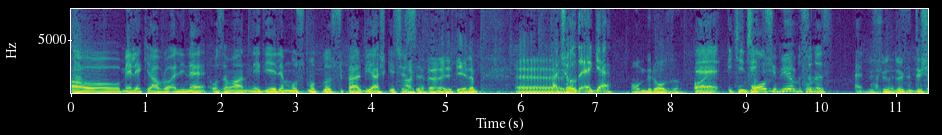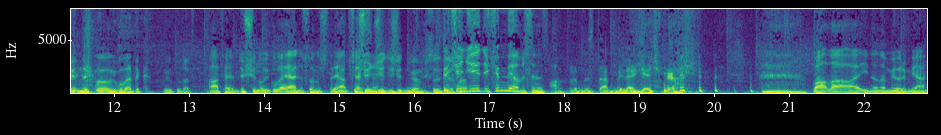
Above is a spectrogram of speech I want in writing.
Oo melek yavru Aline o zaman ne diyelim musmutlu süper bir yaş geçirsin. Hakikaten öyle diyelim. Ee, Kaç oldu Ege? 11 oldu. Ee, ikinciyi 11 düşünmüyor ko- musunuz? Evet, Düşündük. Düşündük ve uyguladık. Uyguladık. Aferin düşün uygula yani sonuçta yapacaksın? Üçüncüyü düşünmüyor musunuz diyorsan? Üçüncüyü düşünmüyor musunuz? Aklımızdan bile geçmiyor. Vallahi ay, inanamıyorum ya.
